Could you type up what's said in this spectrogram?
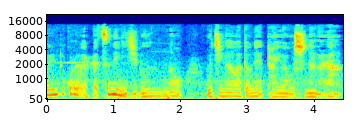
そういうところをやっぱり常に自分の内側とね対話をしながら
